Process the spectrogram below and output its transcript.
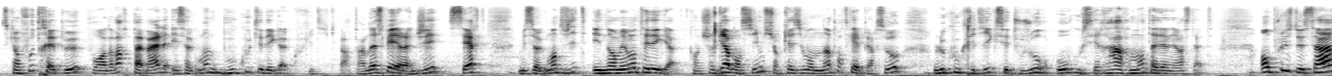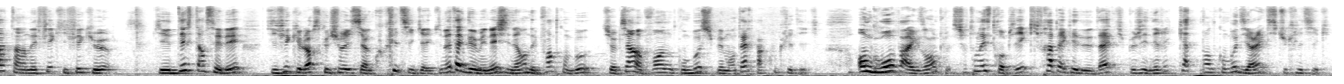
ce qu'il en faut très peu pour en avoir pas mal, et ça augmente beaucoup tes dégâts, le coup critique. Alors t'as un aspect RNG, certes, mais ça augmente vite énormément tes dégâts. Quand tu regardes en sim, sur quasiment n'importe quel perso, le coup critique c'est toujours haut ou c'est rarement ta dernière stat. En plus de ça, t'as un effet qui fait que, qui est destin CD, qui fait que lorsque tu réussis un coup critique avec une attaque de mêlée générant des points de combo, tu obtiens un point de combo supplémentaire par coup critique. En gros, par exemple, sur ton estropié qui frappe avec les deux attaques, tu peux générer 4 points de combo direct si tu critiques.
